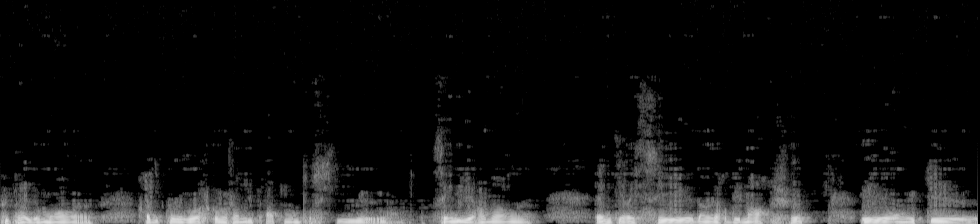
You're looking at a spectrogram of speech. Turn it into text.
plus près de moi, radicaux de gauche comme Jean Duprat m'ont aussi singulièrement intéressés dans leur démarche et ont été, euh,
